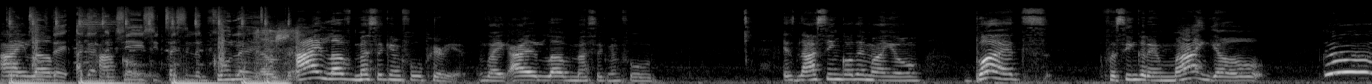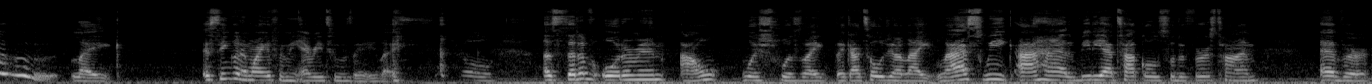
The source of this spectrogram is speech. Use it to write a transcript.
I love tacos. I love Mexican food, period. Like, I love Mexican food. It's not Cinco de Mayo, but for Cinco de Mayo, ooh, like, it's Cinco de Mayo for me every Tuesday. Like, so instead of ordering out, which was like, like I told y'all, like last week I had birria tacos for the first time ever.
